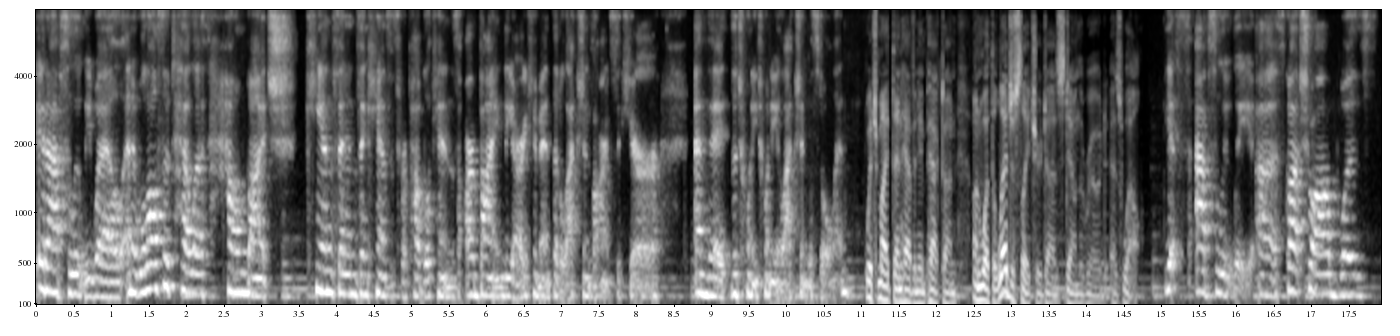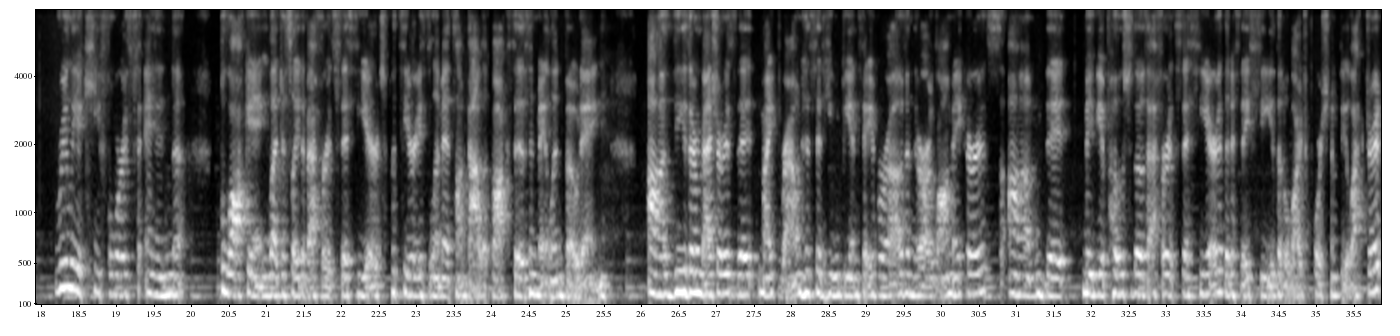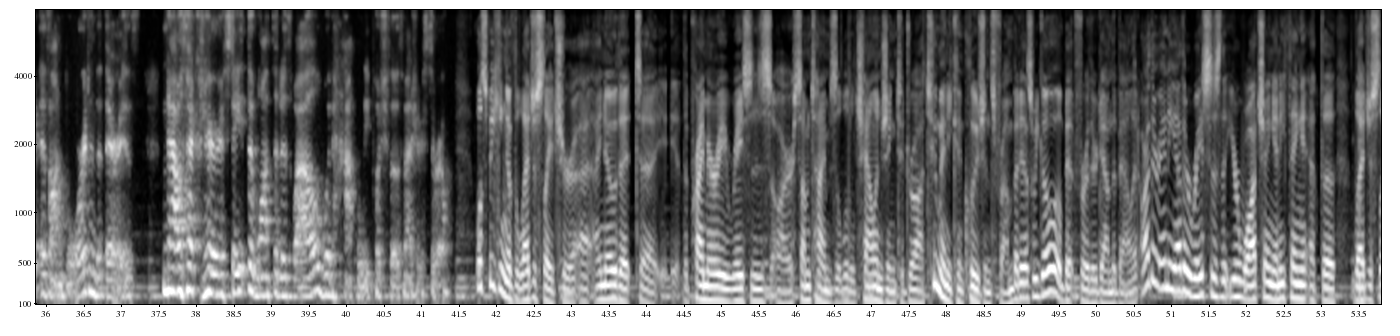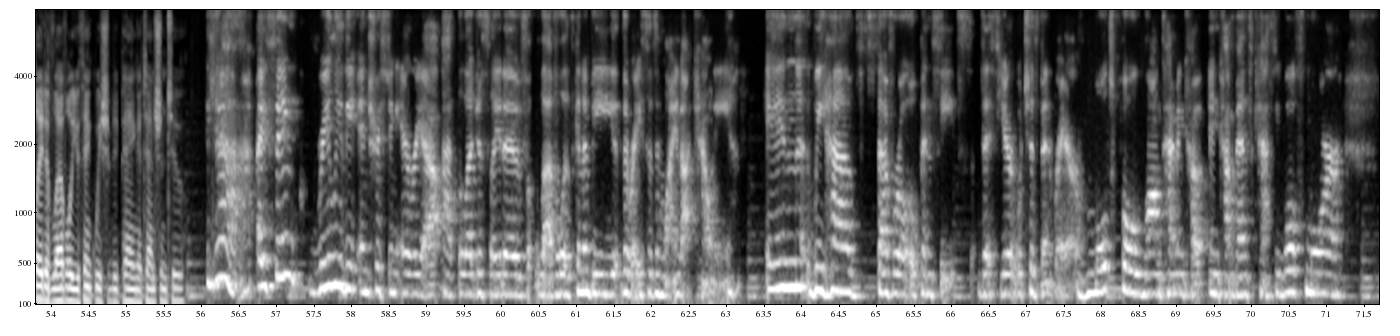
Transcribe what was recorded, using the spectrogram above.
It absolutely will. And it will also tell us how much Kansans and Kansas Republicans are buying the argument that elections aren't secure and that the 2020 election was stolen. Which might then have an impact on, on what the legislature does down the road as well. Yes, absolutely. Uh, Scott Schwab was really a key force in blocking legislative efforts this year to put serious limits on ballot boxes and mail in voting. Uh, these are measures that Mike Brown has said he would be in favor of, and there are lawmakers um, that may be opposed to those efforts this year. That if they see that a large portion of the electorate is on board and that there is now a Secretary of State that wants it as well, would happily push those measures through. Well, speaking of the legislature, I know that uh, the primary races are sometimes a little challenging to draw too many conclusions from. But as we go a bit further down the ballot, are there any other races that you're watching? Anything at the legislative level you think we should be paying attention to? Yeah, I think really the interesting area at the legislative level is going to be the races in Wyandotte County. In we have several open seats this year, which has been rare. Multiple longtime inc- incumbents, Kathy Wolfe Moore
